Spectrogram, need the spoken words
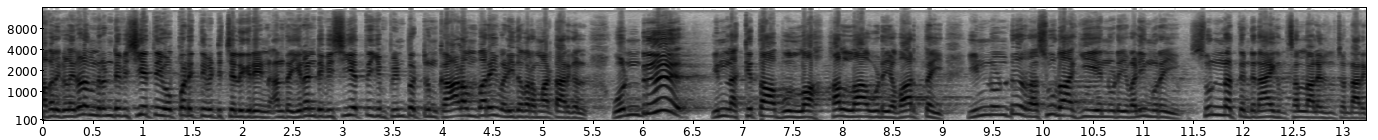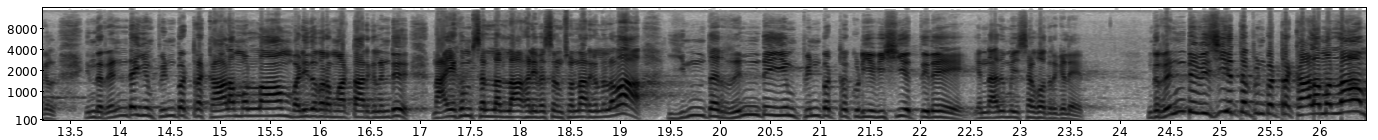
அவர்களிடம் இரண்டு விஷயத்தை ஒப்படைத்து விட்டு செல்கிறேன். அந்த இரண்டு விஷயத்தையும் பின்பற்றும் காலம் வரை வழி வர மாட்டார்கள் ஒன்று இன்ன கிதாபுல்லா அல்லாவுடைய வார்த்தை. இன்னொன்று ரசூலாகிய என்னுடைய வழிமுறை. சுன்னத் என்று நாயகம் ஸல்லல்லாஹு சொன்னார்கள். இந்த ரெண்டையும் பின்பற்ற காலமெல்லாம் வழி வர மாட்டார்கள் என்று நாயகம் சல்லல்லாஹ் அலிவசனம் சொன்னார்கள் அல்லவா? இந்த ரெண்டையும் பின்பற்றக்கூடிய விஷயத்திலே என் அருமை சகோதரர்களே இந்த ரெண்டு விஷயத்தை பின்பற்ற காலமெல்லாம்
